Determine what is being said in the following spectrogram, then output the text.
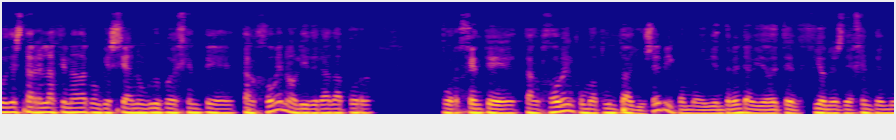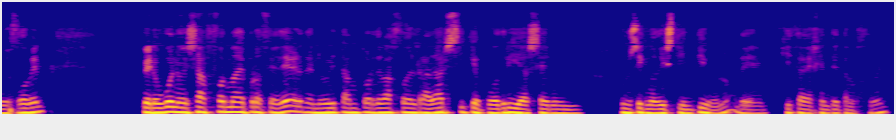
puede estar relacionada con que sean un grupo de gente tan joven o liderada por, por gente tan joven como apunta Giuseppe, como evidentemente ha habido detenciones de gente muy joven. Pero bueno, esa forma de proceder, de no ir tan por debajo del radar, sí que podría ser un, un signo distintivo, ¿no? De, quizá de gente tan joven.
